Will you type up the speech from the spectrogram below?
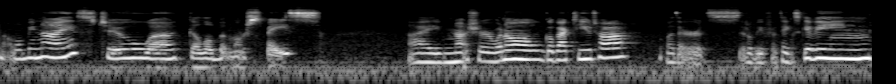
that will be nice to uh, get a little bit more space. I'm not sure when I'll go back to Utah, whether it's it'll be for Thanksgiving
